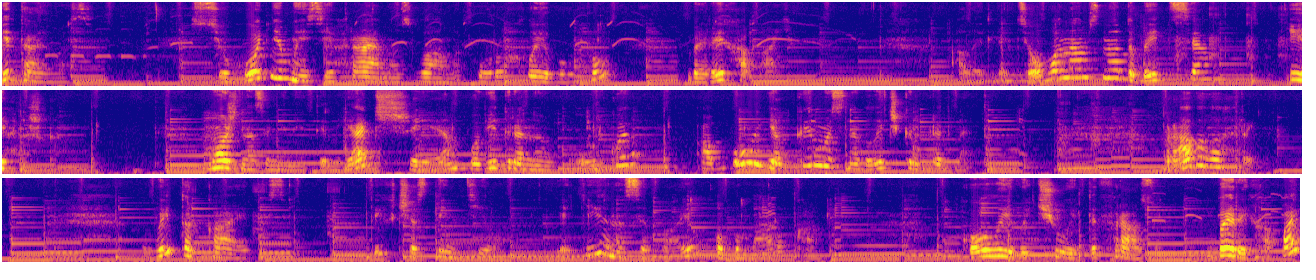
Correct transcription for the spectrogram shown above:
Вітаю вас! Сьогодні ми зіграємо з вами у рухливу гру Бери хапай. Але для цього нам знадобиться іграшка. Можна замінити м'ячем, повітряною кулькою або якимось невеличким предметом. Правила гри. Ви торкаєтесь тих частин тіла, які я називаю обома руками. Коли ви чуєте фразу Бери хапай,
